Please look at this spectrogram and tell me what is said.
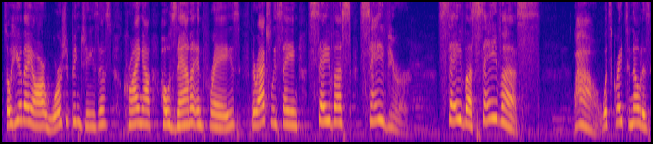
So here they are worshiping Jesus, crying out Hosanna in praise. They're actually saying, Save us, Savior. Save us, save us. Wow. What's great to note is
